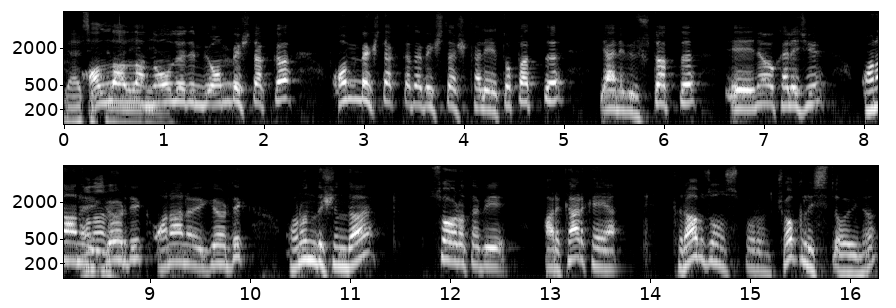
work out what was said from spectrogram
Gerçekten Allah Allah öyleydi ne ya. oluyor dedim bir 15 dakika. 15 dakikada Beşiktaş kaleye top attı. Yani bir şut attı. Ee, ne o kaleci? Onano'yu Onana. gördük. Onano'yu gördük. Onun dışında sonra tabii arka arkaya Trabzonspor'un çok riskli oyunu,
